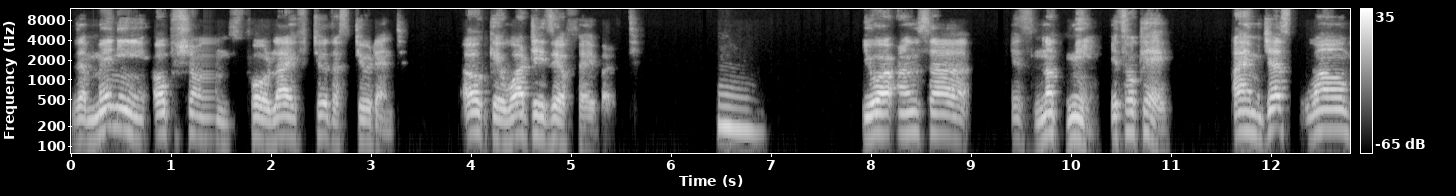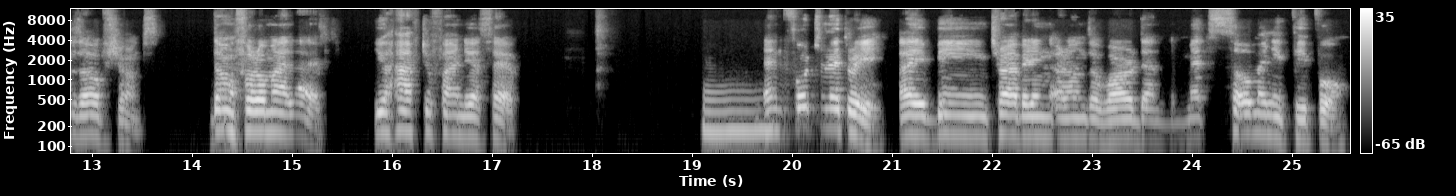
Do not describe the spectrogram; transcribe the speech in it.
the many options for life to the student. Okay, what is your favorite? Mm, Your answer is not me. It's okay. I'm just one of the options. Don't follow my life. You have to find yourself. mm, And fortunately, I've been traveling around the world and met so many people,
